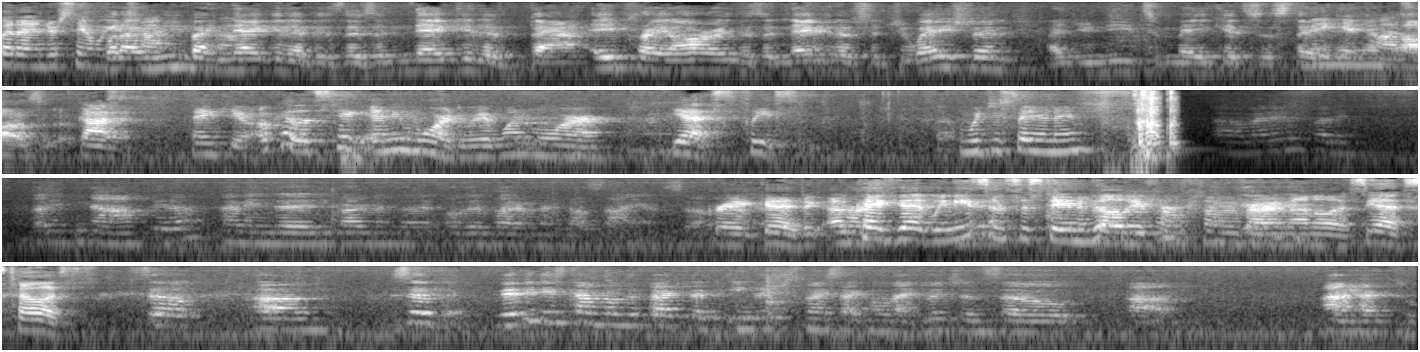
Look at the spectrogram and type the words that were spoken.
But, I understand what What you're I talking mean by about. negative is there's a negative, ba- a priori, there's a negative situation, and you need to make it Make sustaining it and positive. positive. Got it. Thank you. Okay, let's take any more. Do we have one more? Yes, please. Would you say your name? Uh, my name is Valen- Apida. I'm in the Department of Environmental Science. So Great, good. Okay, good. We need some sustainability from some environmentalists. Yes, tell us. So, um, so maybe this comes from the fact that English is my second language, and so um, I had to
